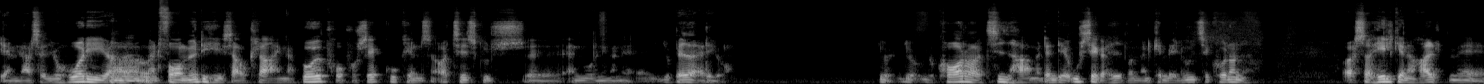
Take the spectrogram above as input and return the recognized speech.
Jamen altså, jo hurtigere man får myndighedsafklaringer, både på projektgodkendelsen og tilskudsanmodningerne, jo bedre er det jo. jo, jo, jo kortere tid har man den der usikkerhed, hvor man kan melde ud til kunderne. Og så helt generelt med,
